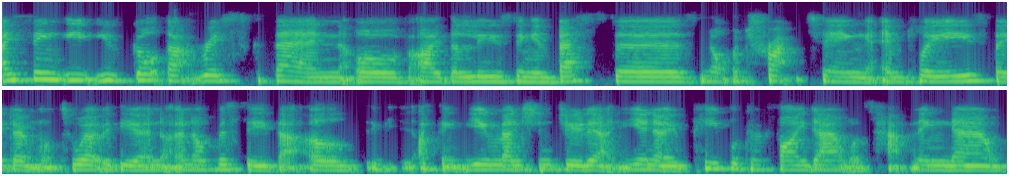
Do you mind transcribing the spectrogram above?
I think you, have got that risk then of either losing investors, not attracting employees. They don't want to work with you. And, and obviously, that'll, oh, I think you mentioned, Juliet, you know, people can find out what's happening now.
